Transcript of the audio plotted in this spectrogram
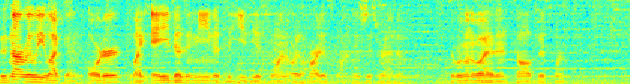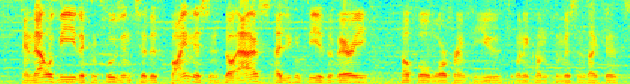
There's not really like an order, like A doesn't mean it's the easiest one or the hardest one, it's just random. So we're gonna go ahead and solve this one. And that would be the conclusion to this spy mission. So Ash, as you can see, is a very helpful Warframe to use when it comes to missions like this.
